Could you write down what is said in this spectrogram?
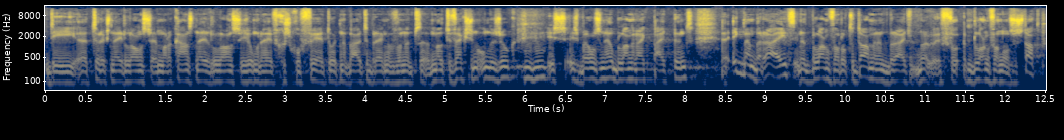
die uh, Turks-Nederlandse en Marokkaans-Nederlandse jongeren heeft geschoffeerd... door het naar buiten brengen van het Motivation-onderzoek. Mm -hmm. is, is bij ons een heel belangrijk pijtpunt. ik ben bereid in het belang van Rotterdam en het belang van onze stad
